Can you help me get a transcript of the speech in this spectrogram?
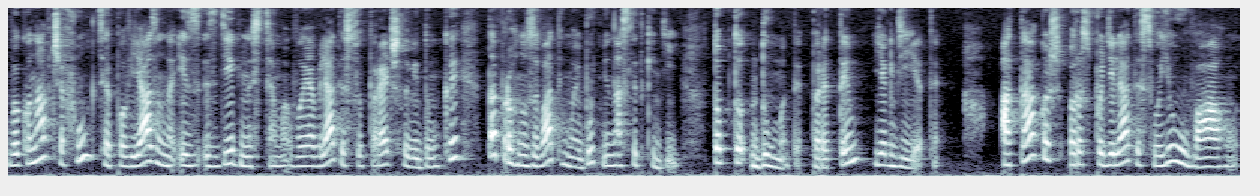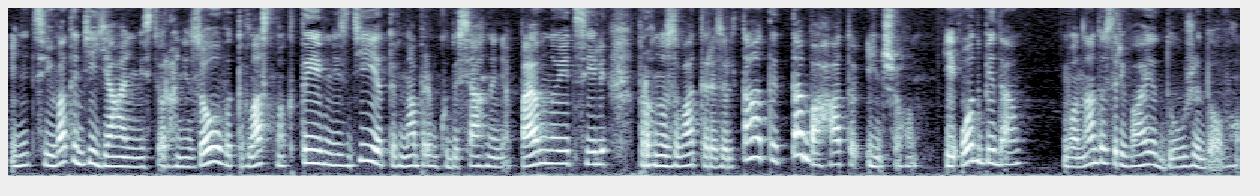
Виконавча функція пов'язана із здібностями виявляти суперечливі думки та прогнозувати майбутні наслідки дій, тобто думати перед тим, як діяти. А також розподіляти свою увагу, ініціювати діяльність, організовувати власну активність, діяти в напрямку досягнення певної цілі, прогнозувати результати та багато іншого. І от біда вона дозріває дуже довго.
